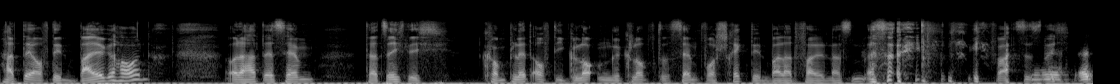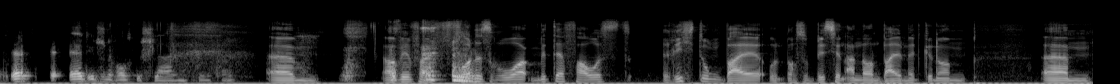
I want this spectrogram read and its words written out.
hat der auf den Ball gehauen oder hat der Sam tatsächlich komplett auf die Glocken geklopft, dass Sam vor Schreck den Ball hat fallen lassen? Also ich, ich weiß es Nee, nicht. er, er, er hat ihn schon rausgeschlagen. Auf jeden Fall. Ähm, auf jeden Fall volles Rohr mit der Faust Richtung Ball und noch so ein bisschen anderen Ball mitgenommen. Ähm,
